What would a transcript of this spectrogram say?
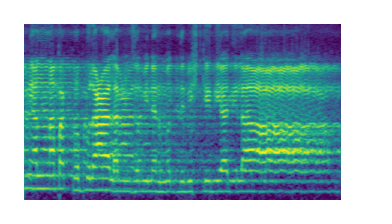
আমি আল্লাহ পাকরবুল আলামিন জমিনের মধ্যে বৃষ্টি দিয়া দিলাম।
